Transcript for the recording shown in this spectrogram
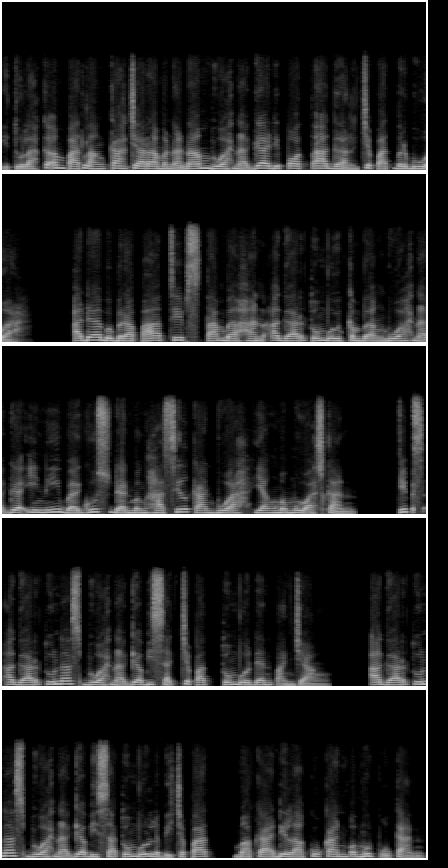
Itulah keempat langkah cara menanam buah naga di pot agar cepat berbuah. Ada beberapa tips tambahan agar tumbuh kembang buah naga ini bagus dan menghasilkan buah yang memuaskan. Tips agar tunas buah naga bisa cepat tumbuh dan panjang. Agar tunas buah naga bisa tumbuh lebih cepat, maka dilakukan pemupukan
